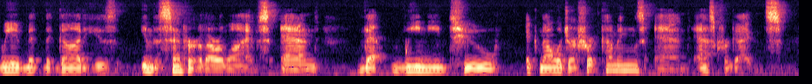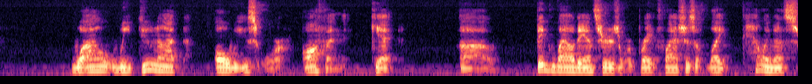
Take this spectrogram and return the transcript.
We admit that God is in the center of our lives and that we need to acknowledge our shortcomings, and ask for guidance. While we do not always or often get uh, big, loud answers or bright flashes of light telling us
